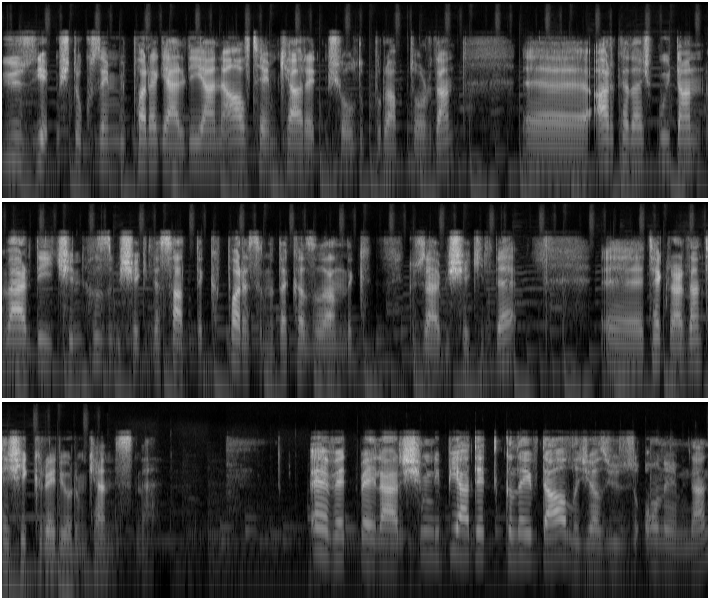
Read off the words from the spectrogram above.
179 M bir para geldi. Yani 6 M kar etmiş olduk bu Raptor'dan. Ee, arkadaş buydan verdiği için hızlı bir şekilde sattık. Parasını da kazandık güzel bir şekilde. Ee, tekrardan teşekkür ediyorum kendisine. Evet beyler şimdi bir adet glaive daha alacağız 110M'den.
